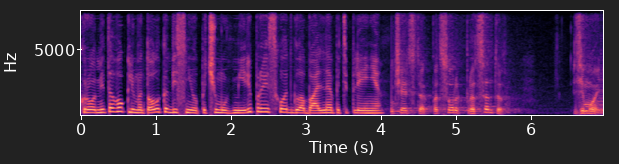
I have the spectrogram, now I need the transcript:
Кроме того, климатолог объяснил, почему в мире происходит глобальное потепление. Получается так, под 40% зимой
